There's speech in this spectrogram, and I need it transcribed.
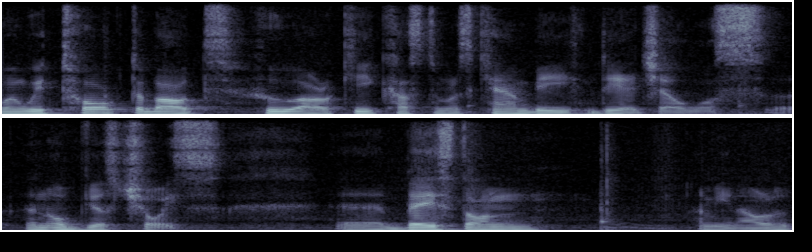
when we talked about who our key customers can be, DHL was an obvious choice uh, based on I mean, our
